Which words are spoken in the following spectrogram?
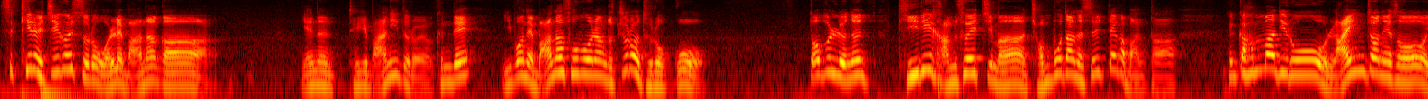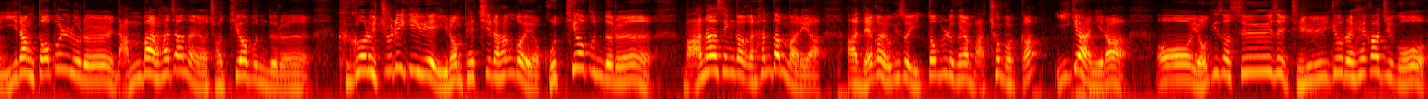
스킬을 찍을수록 원래 마나가 얘는 되게 많이 들어요. 근데 이번에 마나 소모량도 줄어들었고 W는 딜이 감소했지만 전보다는 쓸 데가 많다. 그러니까 한마디로 라인전에서 E랑 W를 남발하잖아요. 저 티어 분들은 그거를 줄이기 위해 이런 패치를 한 거예요. 고 티어 분들은 만화 생각을 한단 말이야. 아 내가 여기서 이 W 그냥 맞춰볼까? 이게 아니라 어 여기서 슬슬 딜교를 해가지고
